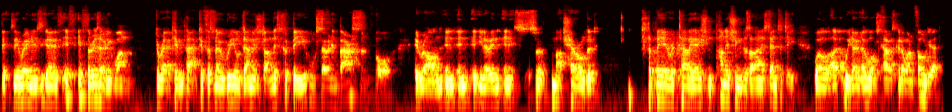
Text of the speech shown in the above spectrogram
that the Iranians, you know, if, if, if there is only one direct impact. If there's no real damage done, this could be also an embarrassment for Iran in, in you know, in, in its sort of much heralded severe retaliation punishing the Zionist entity. Well, I, we don't know what's, how it's going to unfold yet.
